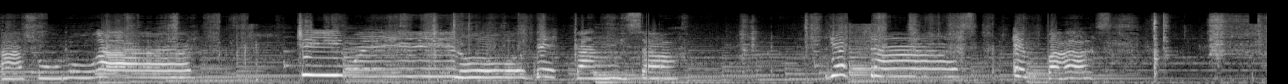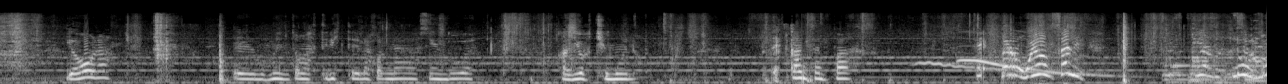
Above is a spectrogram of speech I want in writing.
a su lugar. Chimuelo, descansa ya estás en paz. Y ahora, el momento más triste de la jornada, sin duda. Adiós, chimuelo. Descansa en paz. ¡Eh, perro, weón, sale! ¡Mierda! ¡No, no, no!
